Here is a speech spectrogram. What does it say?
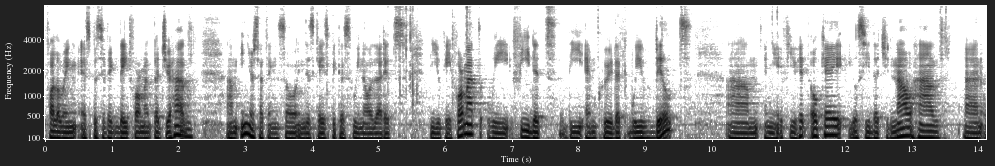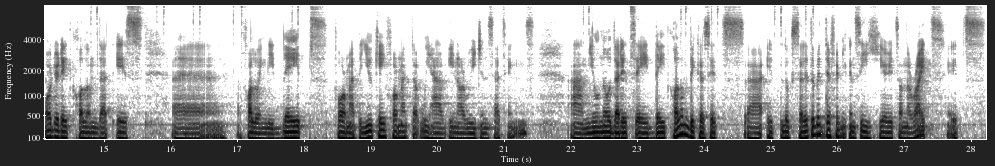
following a specific date format that you have um, in your settings. So in this case, because we know that it's the UK format, we feed it the mquery that we've built. Um, and if you hit OK, you'll see that you now have an order date column that is following the date format, the UK format that we have in our region settings. Um, you'll know that it's a date column because it's uh, it looks a little bit different. You can see here it's on the right. It's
